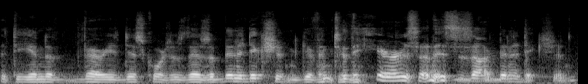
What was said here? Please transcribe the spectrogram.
at the end of various discourses. There's a benediction given to the hearer, so this is our benediction.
